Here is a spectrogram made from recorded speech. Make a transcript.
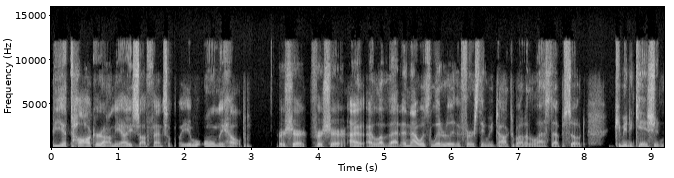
be a talker on the ice offensively. It will only help. For sure, for sure. I, I love that. And that was literally the first thing we talked about in the last episode communication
